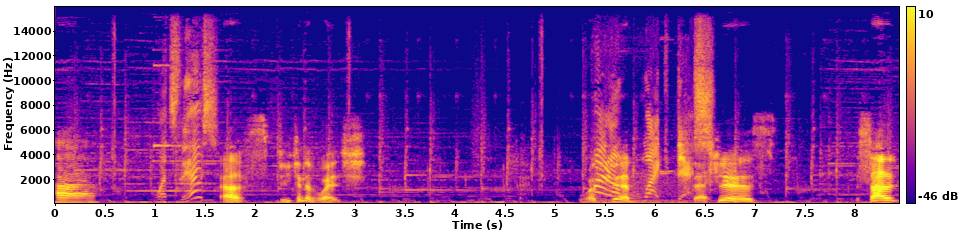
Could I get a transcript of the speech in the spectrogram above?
Ah. what's this? Oh, speaking of which. What's I good? like this. There she is. The silent,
